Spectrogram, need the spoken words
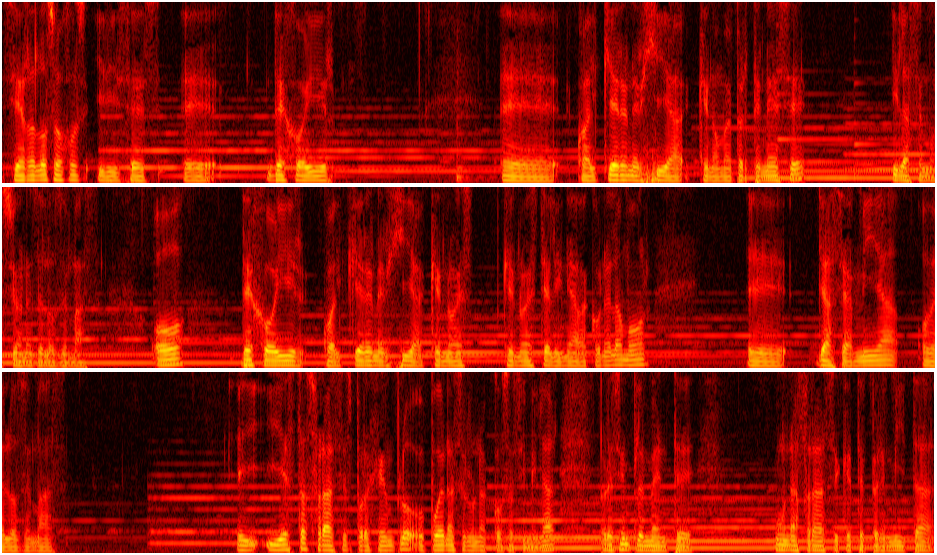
cierras los ojos y dices, eh, dejo ir eh, cualquier energía que no me pertenece y las emociones de los demás. O dejo ir cualquier energía que no, es, que no esté alineada con el amor eh, ya sea mía o de los demás. Y, estas frases, por ejemplo, o pueden hacer una cosa similar, pero simplemente una frase que te permita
